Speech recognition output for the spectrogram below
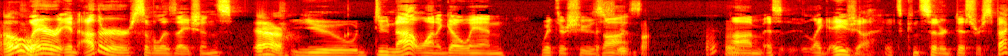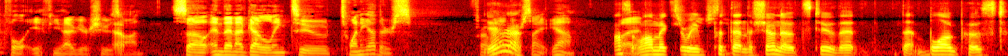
Oh, Where in other civilizations, yeah. you do not want to go in with your shoes on. Shoes on. Um, it's like Asia, it's considered disrespectful if you have your shoes Yeah. on. So, and then I've got a link to 20 others from Yeah. our site. Yeah. Awesome. But Well, I'll make sure we put that in the show notes too. That that blog post.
